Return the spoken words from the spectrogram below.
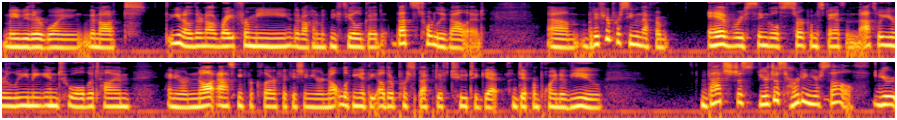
Maybe they're going, they're not, you know, they're not right for me. They're not going to make me feel good. That's totally valid. Um, but if you're perceiving that from every single circumstance and that's what you're leaning into all the time and you're not asking for clarification, you're not looking at the other perspective too to get a different point of view, that's just you're just hurting yourself you're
